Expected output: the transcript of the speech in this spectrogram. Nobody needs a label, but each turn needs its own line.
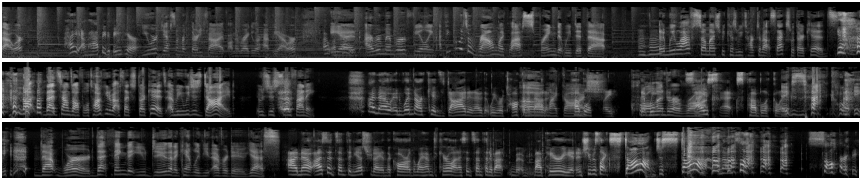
Hour.
Hey, I'm happy to be here.
You were guest number 35 on the regular Happy Hour.
Oh, okay.
And I remember feeling, I think it was around like last spring that we did that.
Mhm.
And we laughed so much because we talked about sex with our kids.
Yeah.
Not that sounds awful. Talking about sex with our kids. I mean, we just died. It was just so funny.
I know. And when our kids died, I know that we were talking
Oh,
about it
my gosh.
publicly.
Crawl under a rock.
Say sex publicly.
Exactly. that word, that thing that you do that I can't believe you ever do. Yes.
I know. I said something yesterday in the car on the way home to Caroline. I said something about my period, and she was like, "Stop! Just stop!" And I was like, "Sorry."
